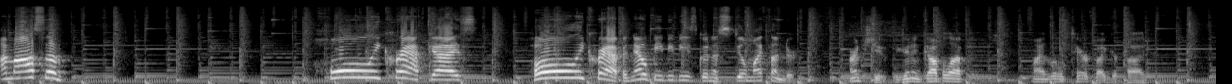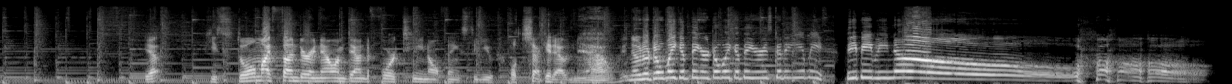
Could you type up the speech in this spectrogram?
I'm awesome. Holy crap, guys! Holy crap! And now BBB's gonna steal my thunder. Aren't you? You're gonna gobble up my little Terrifyger pod. Yep. He stole my thunder and now I'm down to 14 all thanks to you. Well, check it out now. No, no, don't make it bigger! Don't make it bigger! He's gonna eat me! BBB, no!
